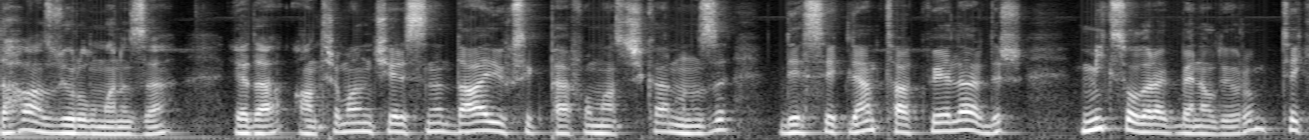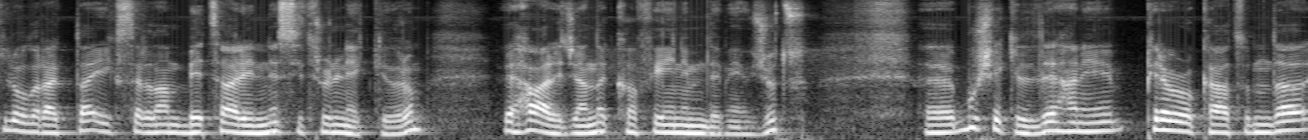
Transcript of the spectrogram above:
daha az yorulmanıza ya da antrenman içerisinde daha yüksek performans çıkarmanızı destekleyen takviyelerdir. Mix olarak ben alıyorum. Tekil olarak da ekstradan beta alenine sitrullin ekliyorum. Ve haricen de kafeinim de mevcut. Ee, bu şekilde hani pre-workout'ımda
